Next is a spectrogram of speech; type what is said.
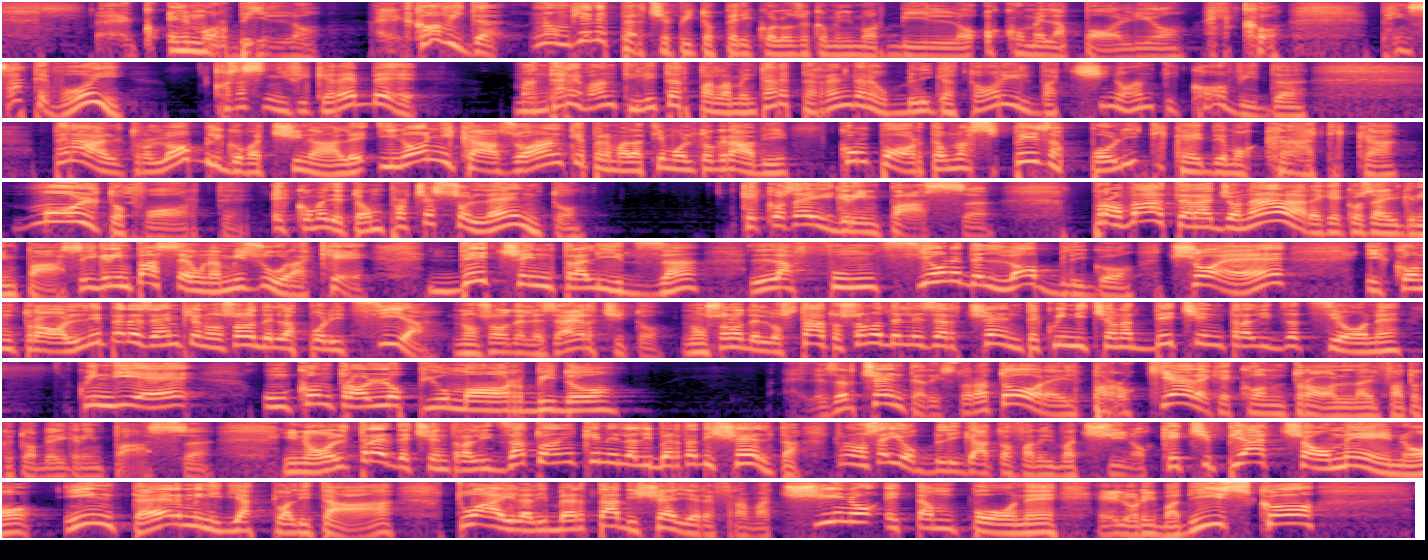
Eh, il morbillo. Il Covid non viene percepito pericoloso come il morbillo o come la polio. Ecco, pensate voi cosa significherebbe mandare avanti l'iter parlamentare per rendere obbligatorio il vaccino anti-Covid. Peraltro, l'obbligo vaccinale, in ogni caso, anche per malattie molto gravi, comporta una spesa politica e democratica molto forte. E come detto, è un processo lento. Che cos'è il Green Pass? Provate a ragionare che cos'è il Green Pass. Il Green Pass è una misura che decentralizza la funzione dell'obbligo, cioè i controlli, per esempio, non sono della polizia, non sono dell'esercito, non sono dello Stato, sono dell'esercente, quindi c'è una decentralizzazione. Quindi è un controllo più morbido, è l'esercente, il ristoratore, il parrucchiere che controlla il fatto che tu abbia il Green Pass. Inoltre è decentralizzato anche nella libertà di scelta. Tu non sei obbligato a fare il vaccino. Che ci piaccia o meno, in termini di attualità, tu hai la libertà di scegliere fra vaccino e tampone. E lo ribadisco,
